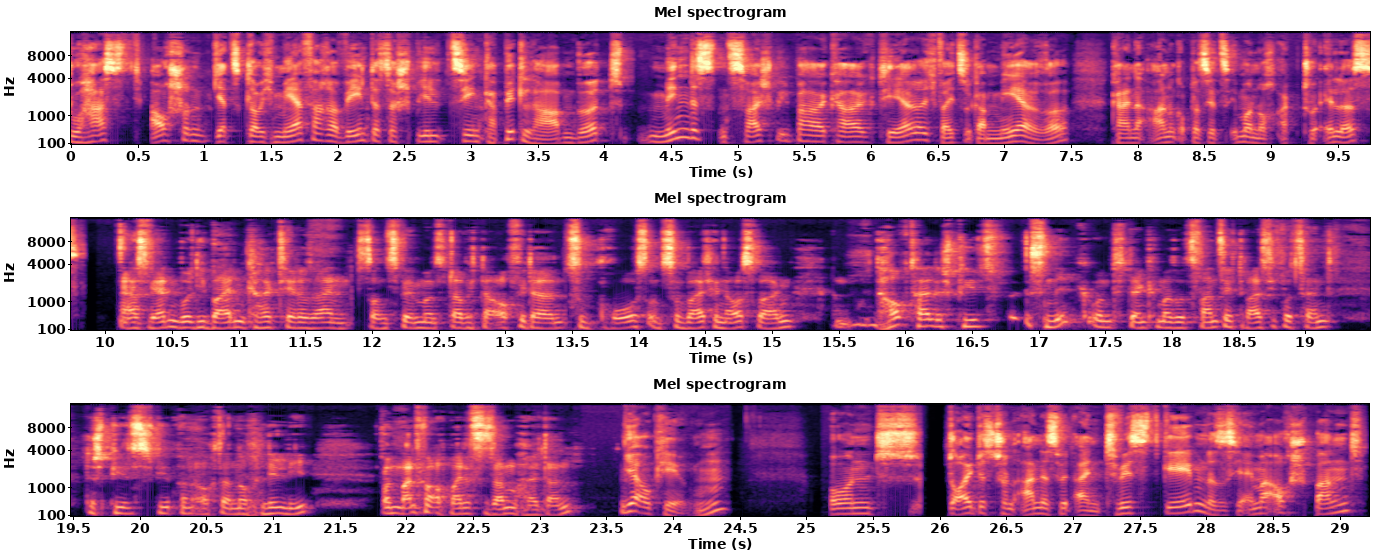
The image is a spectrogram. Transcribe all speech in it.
Du hast auch schon jetzt, glaube ich, mehrfach erwähnt, dass das Spiel zehn Kapitel haben wird. Mindestens zwei spielbare Charaktere, vielleicht sogar mehrere. Keine Ahnung, ob das jetzt immer noch aktuell ist. Ja, es werden wohl die beiden Charaktere sein. Sonst werden wir uns, glaube ich, da auch wieder zu groß und zu weit hinauswagen. Hauptteil des Spiels ist Nick und denke mal so 20, 30 Prozent des Spiels spielt man auch dann noch Lilly. Und manchmal auch beide zusammen halt dann. Ja, okay. Mhm. Und deutest schon an, es wird einen Twist geben. Das ist ja immer auch spannend.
